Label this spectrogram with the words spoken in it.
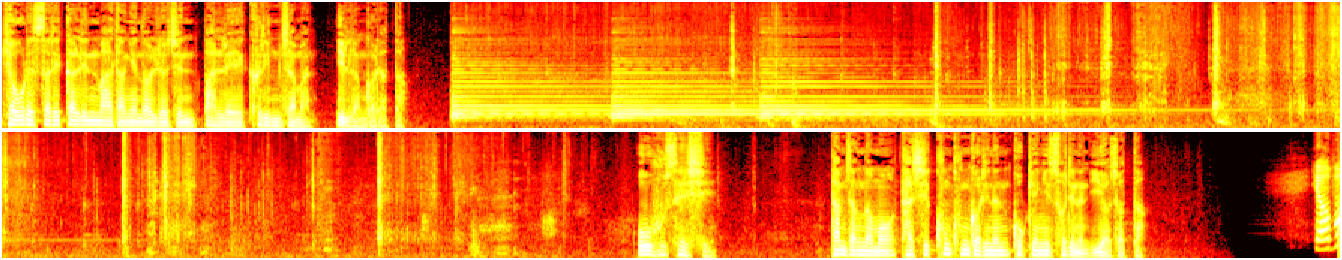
겨울 햇살이 깔린 마당에 널려진 빨래의 그림자만 일렁거렸다. 오후 3시. 담장 너머 다시 쿵쿵거리는 곡괭이 소리는 이어졌다. 여보,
